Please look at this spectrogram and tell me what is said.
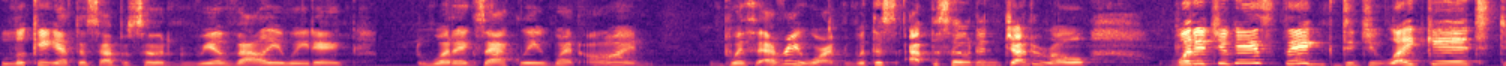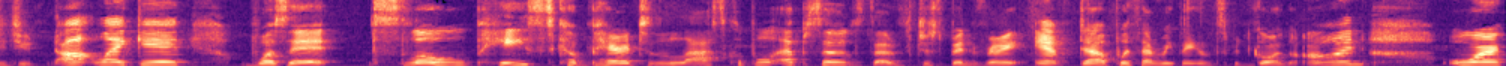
looking at this episode and reevaluating what exactly went on with everyone, with this episode in general. What did you guys think? Did you like it? Did you not like it? Was it slow paced compared to the last couple episodes that have just been very amped up with everything that's been going on? Or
